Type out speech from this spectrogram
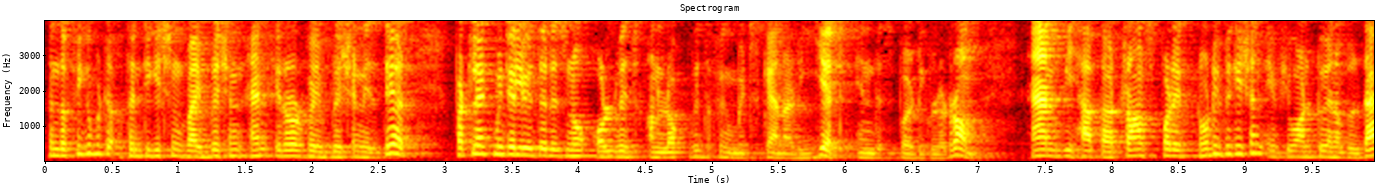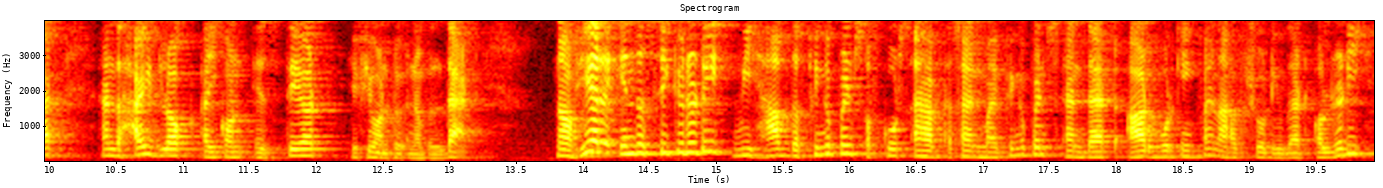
Then the fingerprint authentication vibration and error vibration is there. But let me tell you there is no always unlock with the fingerprint scanner yet in this particular ROM. And we have the transparent notification if you want to enable that. And the hide lock icon is there if you want to enable that now here in the security, we have the fingerprints. Of course, I have assigned my fingerprints and that are working fine. I have showed you that already.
